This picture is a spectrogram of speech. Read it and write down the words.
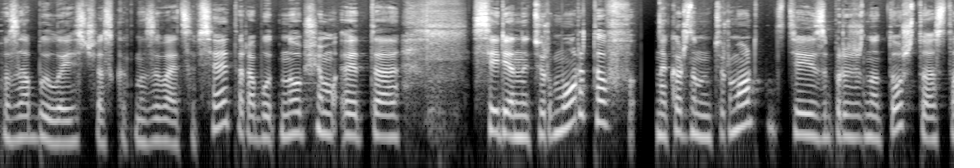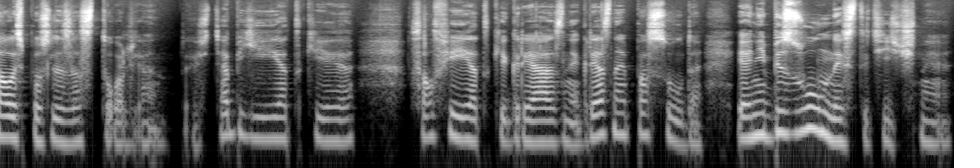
Позабыла я сейчас, как называется вся эта работа. Ну, в общем, это серия натюрмортов. На каждом натюрморте изображено то, что осталось после застолья. То есть объедки, салфетки грязные, грязная посуда. И они безумно эстетичные.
